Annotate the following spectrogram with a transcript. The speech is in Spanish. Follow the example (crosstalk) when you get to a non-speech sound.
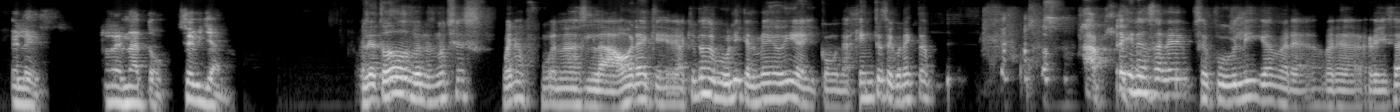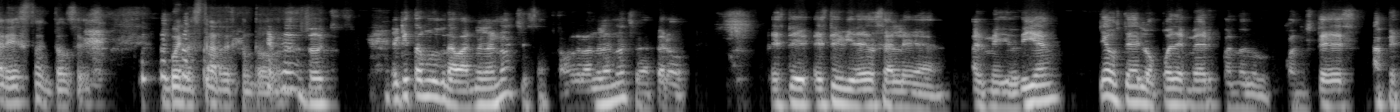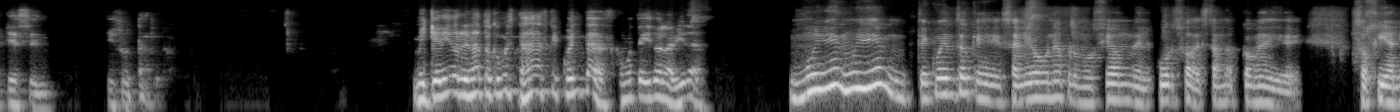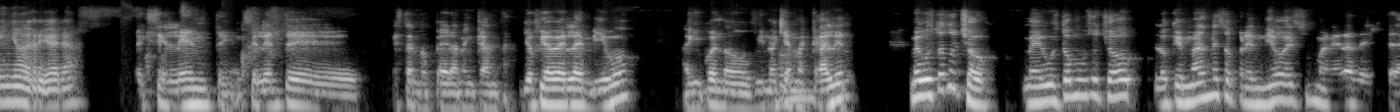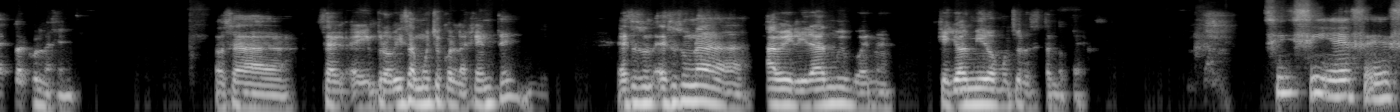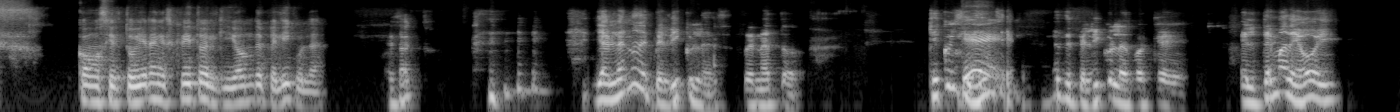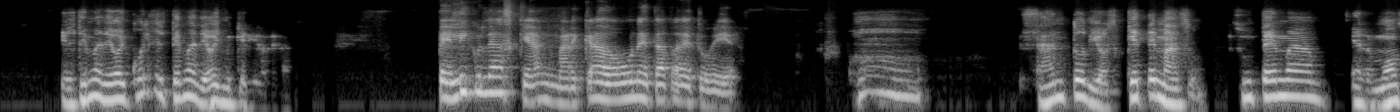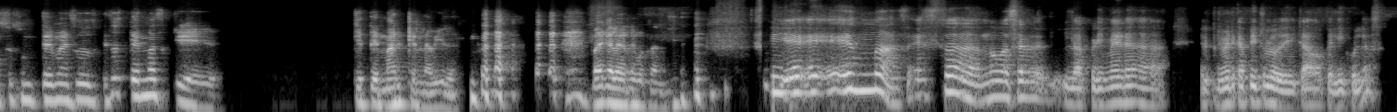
Él es Renato Sevillano. Hola a todos, buenas noches. Bueno, buenas la hora que aquí no se publica el mediodía y como la gente se conecta, apenas sale, se publica para, para revisar esto, entonces, buenas tardes con todos. (laughs) Es que estamos grabando en la noche, estamos grabando en la noche, pero este, este video sale al mediodía. Ya ustedes lo pueden ver cuando, lo, cuando ustedes apetecen disfrutarlo. Mi querido Renato, ¿cómo estás? ¿Qué cuentas? ¿Cómo te ha ido la vida? Muy bien, muy bien. Te cuento que salió una promoción del curso de stand-up comedy de Sofía Niño de Rivera. Excelente, excelente estando pera, me encanta. Yo fui a verla en vivo, aquí cuando vino aquí a oh. McAllen. Me gustó su show, me gustó mucho su show. Lo que más me sorprendió es su manera de, actuar con la gente. O sea, se improvisa mucho con la gente. Eso es, eso es una habilidad muy buena que yo admiro mucho los estandoperos. Sí, sí, es, es como si tuvieran escrito el guion de película. Exacto. (laughs) Y hablando de películas, Renato, qué coincidencia de películas, porque el tema de hoy, el tema de hoy, ¿cuál es el tema de hoy, mi querido Renato? Películas que han marcado una etapa de tu vida. Oh, santo Dios, qué temazo. Es un tema hermoso, es un tema, esos, esos temas que, que te marcan la vida. (laughs) Vaya la redundancia. Sí, e, e, es más, esta no va a ser la primera, el primer capítulo dedicado a películas,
